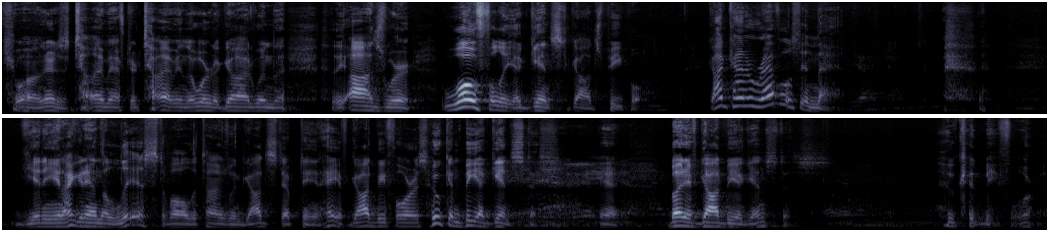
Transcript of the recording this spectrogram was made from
Come on, there's time after time in the Word of God when the, the odds were woefully against God's people. God kind of revels in that. Gideon, I get down the list of all the times when God stepped in. Hey, if God be for us, who can be against us? Yeah. But if God be against us, who can be for us?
